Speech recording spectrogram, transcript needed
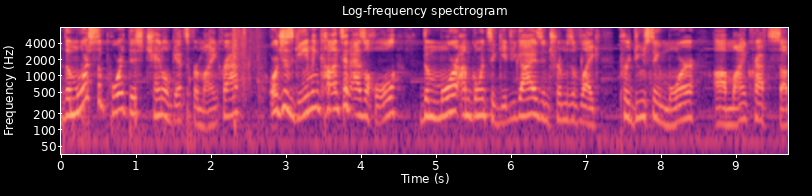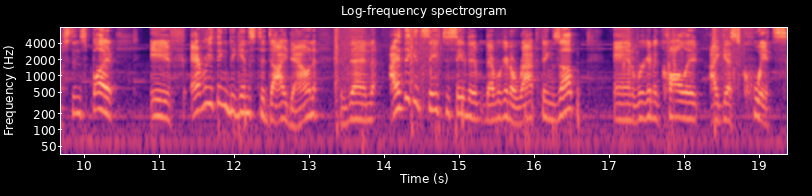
the more support this channel gets for Minecraft, or just gaming content as a whole, the more I'm going to give you guys in terms of like producing more uh, Minecraft substance. But if everything begins to die down, then I think it's safe to say that, that we're going to wrap things up and we're going to call it, I guess, quits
